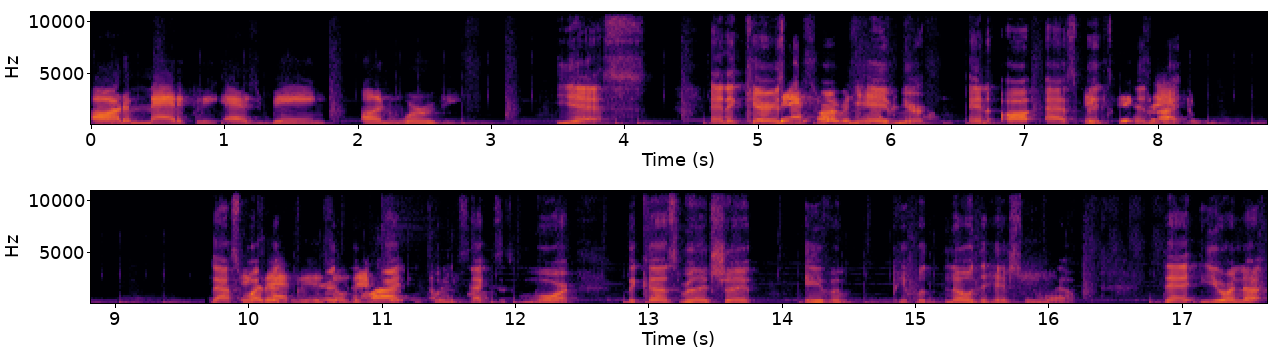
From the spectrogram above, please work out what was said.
automatically as being unworthy. Yes, and it carries That's our behavior in all aspects exactly. in life. That's why exactly. there's so divide between the sexes more because really, truly, even people know the history well that you are not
